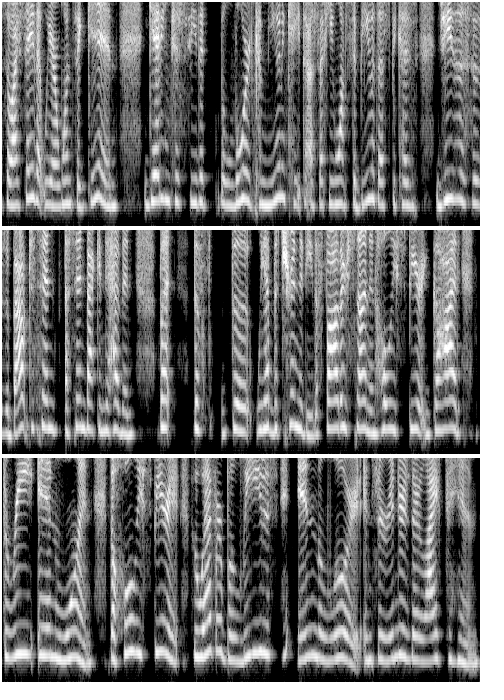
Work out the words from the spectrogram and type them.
So I say that we are once again getting to see the, the Lord communicate to us that He wants to be with us because Jesus is about to send ascend back into heaven. But the the we have the Trinity, the Father, Son, and Holy Spirit, God, three in one. The Holy Spirit, whoever believes in the Lord and surrenders their life to Him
